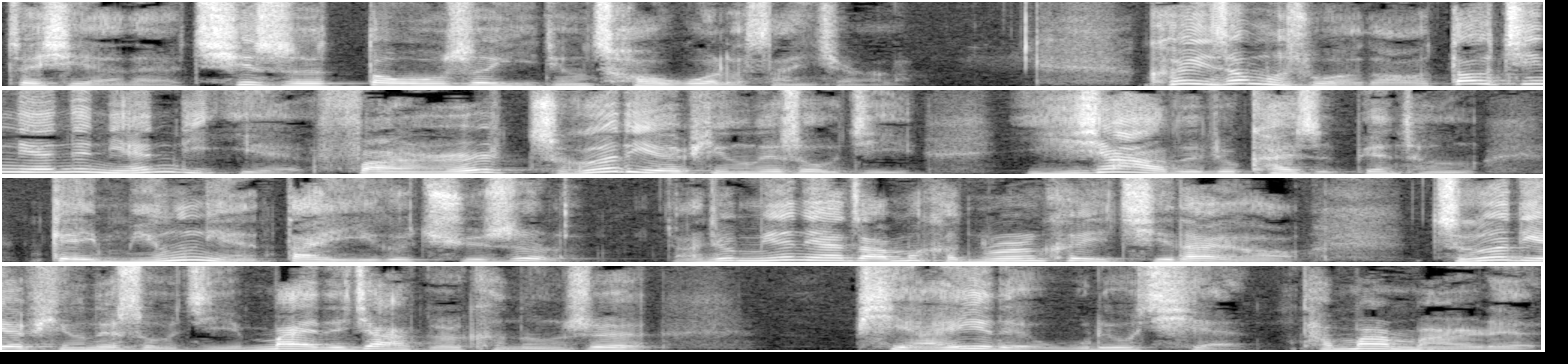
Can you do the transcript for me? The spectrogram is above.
这些的，其实都是已经超过了三星了。可以这么说到，到今年的年底，反而折叠屏的手机一下子就开始变成给明年带一个趋势了啊！就明年咱们很多人可以期待啊，折叠屏的手机卖的价格可能是便宜的五六千，它慢慢的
